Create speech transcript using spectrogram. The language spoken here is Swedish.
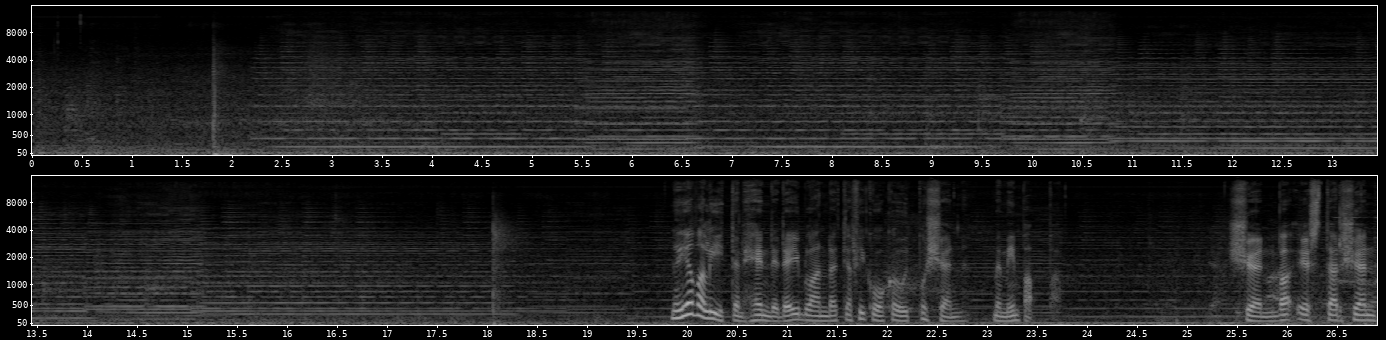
När jag var liten hände det ibland att jag fick åka ut på sjön med min pappa. Sjön var Östersjön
